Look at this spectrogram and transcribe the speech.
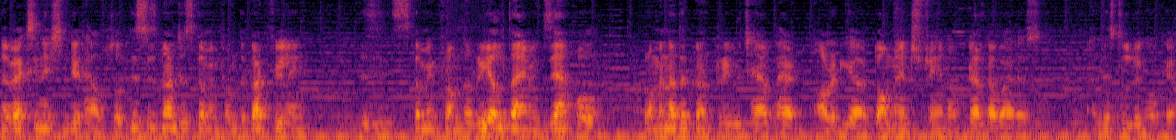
the vaccination did help. So this is not just coming from the gut feeling, this is coming from the real-time example from another country which have had already a dominant strain of Delta virus and they're still doing okay.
